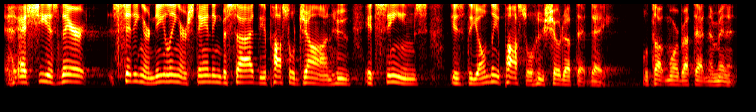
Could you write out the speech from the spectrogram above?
as she is there sitting or kneeling or standing beside the Apostle John, who it seems is the only apostle who showed up that day. We'll talk more about that in a minute.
